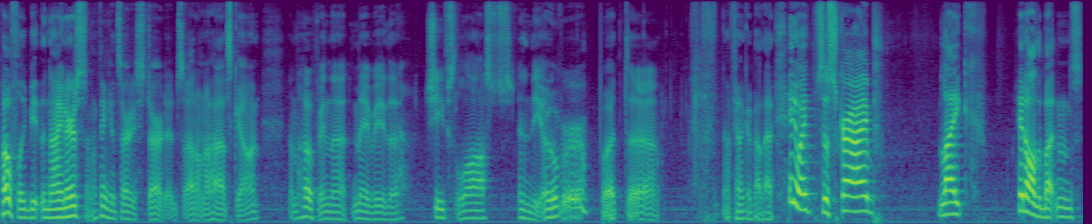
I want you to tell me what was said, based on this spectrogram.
hopefully beat the Niners. I think it's already started, so I don't know how it's going. I'm hoping that maybe the Chiefs lost in the over, but uh, not feeling good about that. Anyway, subscribe, like, hit all the buttons,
